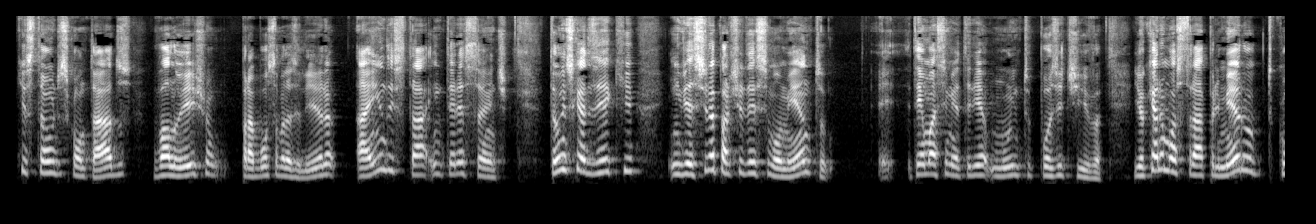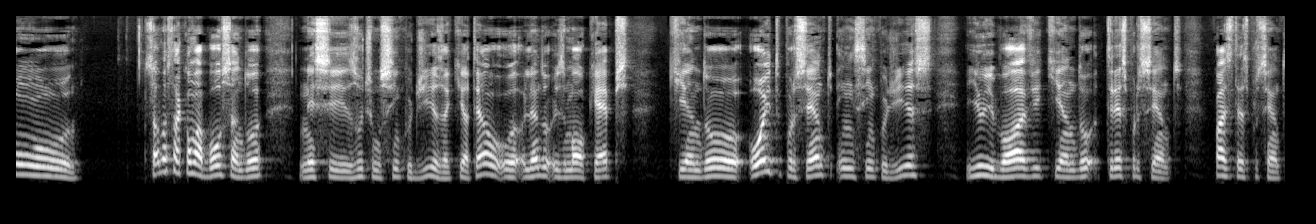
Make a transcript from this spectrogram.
que estão descontados, valuation para a bolsa brasileira ainda está interessante. Então isso quer dizer que investir a partir desse momento eh, tem uma simetria muito positiva. E eu quero mostrar primeiro com o só mostrar como a bolsa andou nesses últimos cinco dias aqui, até olhando small caps, que andou 8% em 5 dias, e o Ibov, que andou 3%, quase 3%.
